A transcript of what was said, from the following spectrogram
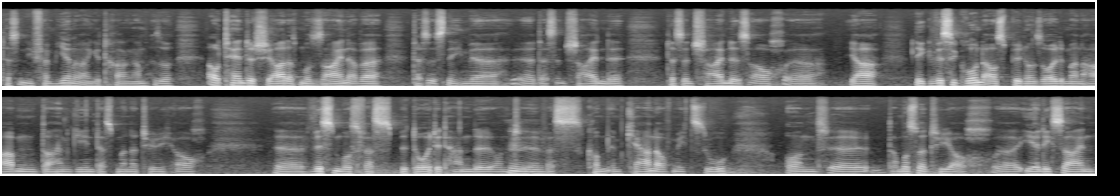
das in die Familien reingetragen haben. Also authentisch, ja, das muss sein, aber das ist nicht mehr äh, das Entscheidende. Das Entscheidende ist auch, äh, ja, eine gewisse Grundausbildung sollte man haben, dahingehend, dass man natürlich auch äh, wissen muss, was bedeutet Handel und äh, mhm. was kommt im Kern auf mich zu. Und äh, da muss man natürlich auch äh, ehrlich sein,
